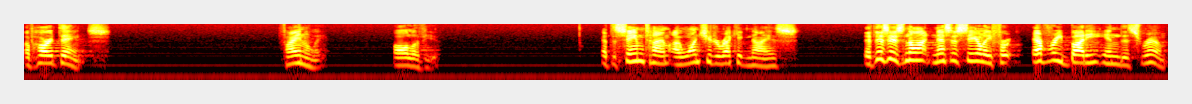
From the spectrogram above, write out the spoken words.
of hard things. Finally, all of you. At the same time, I want you to recognize that this is not necessarily for everybody in this room.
